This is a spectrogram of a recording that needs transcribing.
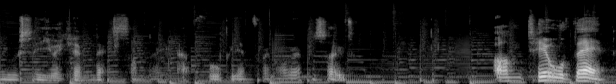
We will see you again next Sunday at 4pm for another episode. Until then.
